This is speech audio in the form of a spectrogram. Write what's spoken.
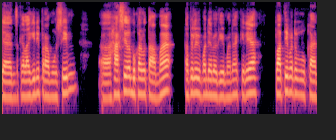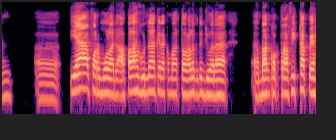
dan sekali lagi ini pramusim uh, hasil bukan utama tapi lebih pada bagaimana akhirnya pelatih menemukan uh, ya formula dan apalah guna kita kemarin tahun lalu kita juara uh, Bangkok Traffic Cup ya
